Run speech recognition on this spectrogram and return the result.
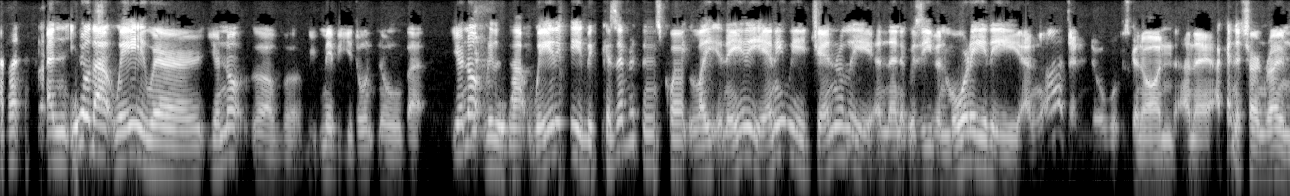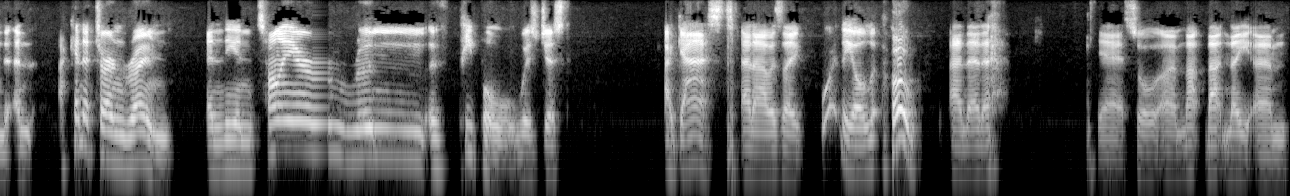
And, I, and you know that way where you're not, well, maybe you don't know, but you're not really that wary because everything's quite light and airy anyway, generally. And then it was even more airy, and I didn't know what was going on. And uh, I kind of turned around, and I kind of turned around, and the entire room of people was just aghast, and I was like, "What are they all? Oh!" And then, uh, yeah. So um, that that night, um,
